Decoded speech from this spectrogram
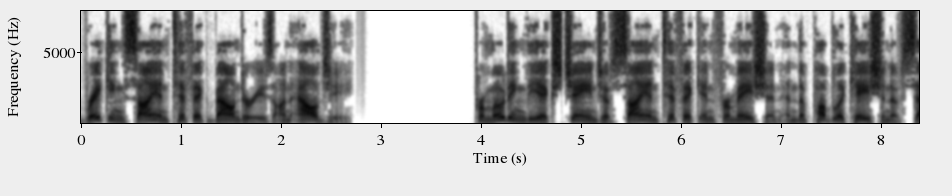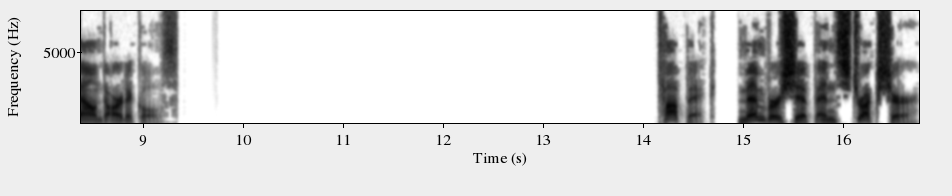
Breaking scientific boundaries on algae. Promoting the exchange of scientific information and the publication of sound articles. Membership and structure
